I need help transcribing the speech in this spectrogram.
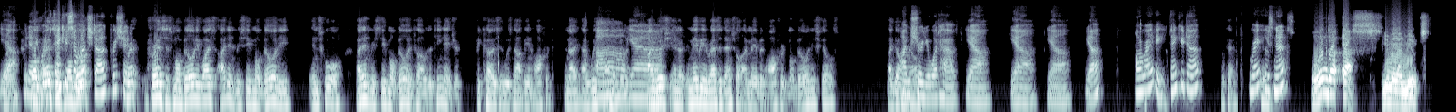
yeah. Right. But Well, anyway, instance, thank you so mobili- much, Doug. Appreciate it. For, for instance, mobility wise, I didn't receive mobility in school. I didn't receive mobility until I was a teenager because it was not being offered. And I, I wish I had Oh, been. yeah. I wish in a, maybe in residential, I may have been offered mobility skills. I don't I'm know. sure you would have. Yeah. Yeah. Yeah. Yeah. All righty. Thank you, Doug. Okay. Ray, who's next? Linda S., you may unmute.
